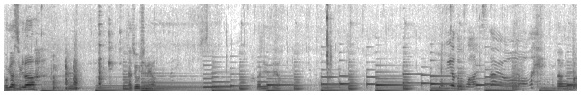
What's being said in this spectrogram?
고기 왔습니다. 자주 오시네요. 많이 드세요. 고기가 너무 맛있어요. 감사합니다.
